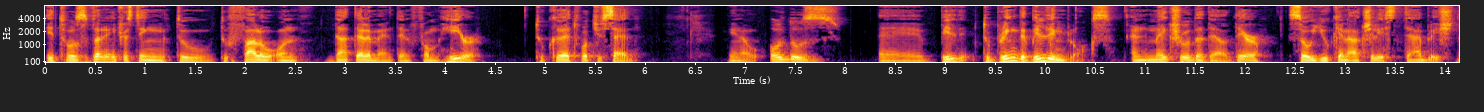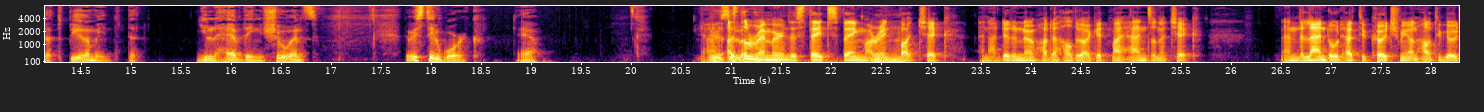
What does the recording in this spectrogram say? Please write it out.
it was very interesting to to follow on that element and from here to create what you said. You know all those uh, build to bring the building blocks and make sure that they are there so you can actually establish that pyramid that you'll have the insurance there is still work. Yeah, yeah I, I still remember in the states paying my rent mm-hmm. by check and i didn't know how the hell do i get my hands on a check and the landlord had to coach me on how to go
